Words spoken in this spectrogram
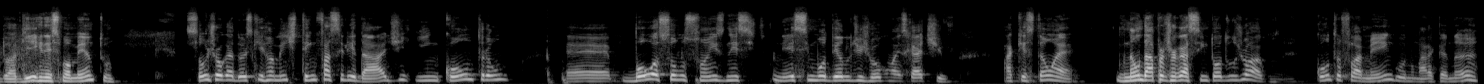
do Aguirre nesse momento são jogadores que realmente têm facilidade e encontram é, boas soluções nesse, nesse modelo de jogo mais criativo. A questão é, não dá para jogar assim todos os jogos. Né? Contra o Flamengo, no Maracanã,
